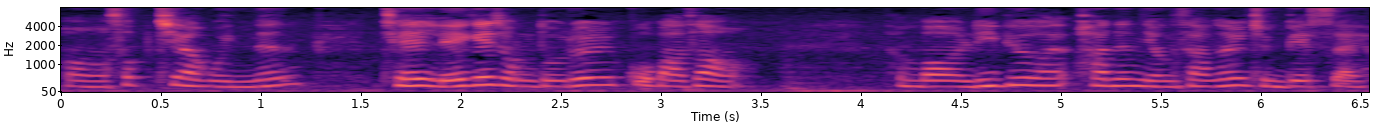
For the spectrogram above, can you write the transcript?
어, 섭취하고 있는 젤 4개 정도를 꼽아서 한번 리뷰하는 영상을 준비했어요.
